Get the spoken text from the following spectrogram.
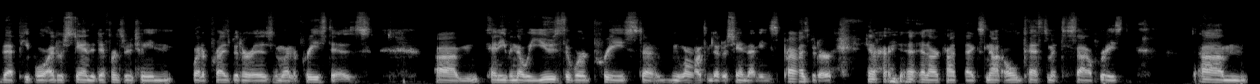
that people understand the difference between what a presbyter is and what a priest is. Um, and even though we use the word priest, uh, we want them to understand that means presbyter in our, in our context, not Old Testament style priest, um,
